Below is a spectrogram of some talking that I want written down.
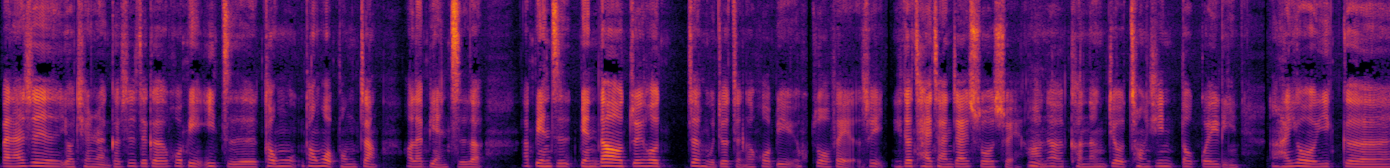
本来是有钱人，可是这个货币一直通通货膨胀，后来贬值了，那贬值贬到最后，政府就整个货币作废了，所以你的财产在缩水啊，那可能就重新都归零。还有一个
